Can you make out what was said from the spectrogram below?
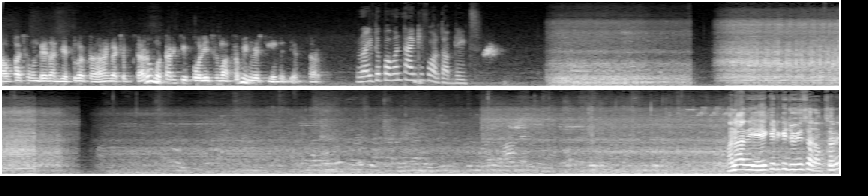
అవకాశం ఉండేదని చెప్పి కూడా ప్రధానంగా చెప్తున్నారు. మొత్తానికి పోలీసులు మాత్రం ఇన్వెస్టిగేషన్ చేస్తున్నారు. Right Pavan thank you for the updates అన్న అది ఏ కిటికీ చూపిస్తారా ఒకసారి?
